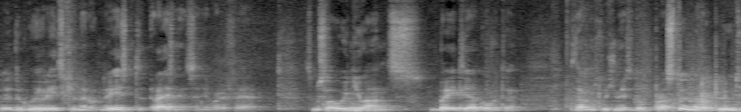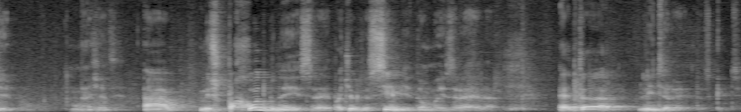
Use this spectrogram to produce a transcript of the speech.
это другой еврейский народ. Но есть разница небольшая смысловой нюанс. Бейт Яков это в данном случае имеется в виду простой народ, люди. Значит, а Бне Израиль, подчеркиваю, семьи дома Израиля, это лидеры, так сказать,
